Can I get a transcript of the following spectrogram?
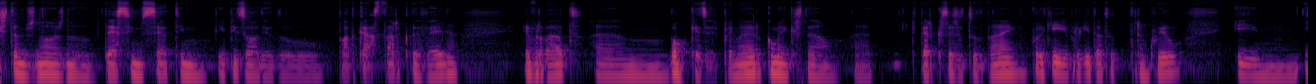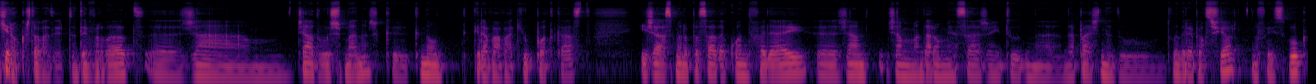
estamos nós no 17 episódio do podcast Arco da Velha. É verdade. Um, bom, quer dizer, primeiro, como é que estão? Uh, espero que esteja tudo bem. Por aqui, por aqui está tudo tranquilo. E, e era o que eu estava a dizer. Portanto, é verdade, uh, já, já há duas semanas que, que não gravava aqui o podcast. E já a semana passada, quando falhei, uh, já, já me mandaram mensagem e tudo na, na página do, do André Belchior, no Facebook,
